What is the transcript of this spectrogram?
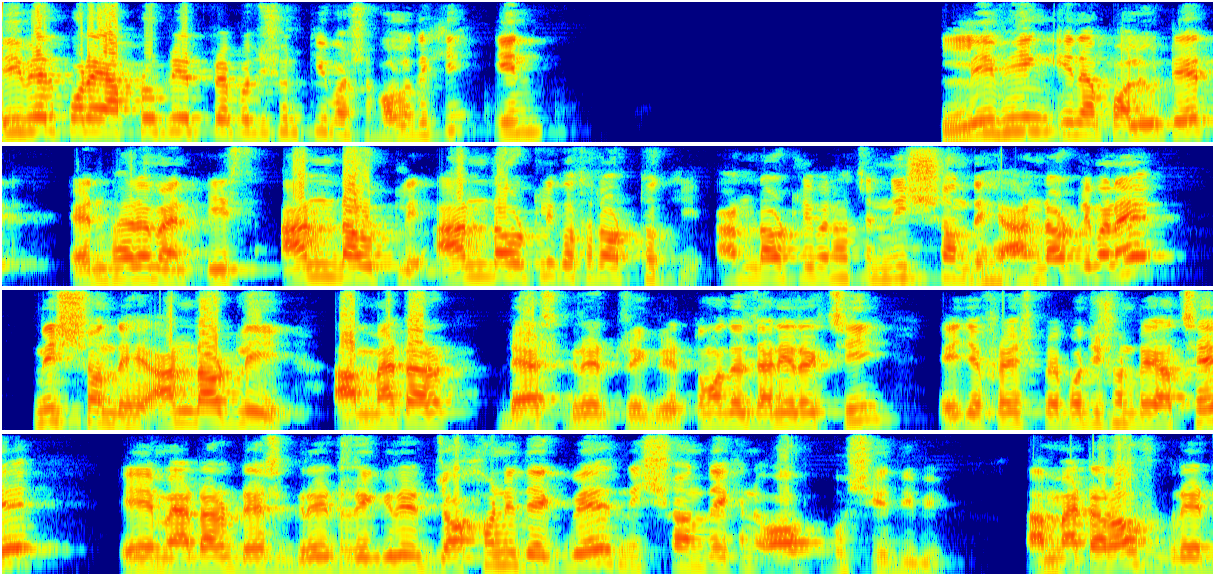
লিভের পরে অ্যাপ্রোপ্রিয়েট প্রেপোজিশন কি বসে বলো দেখি। In living in a polluted environment is undoubtedly undoubtedly কথার অর্থ কি? আনডাউটলি মানে হচ্ছে নিঃসন্দেহে। আনডাউটলি মানে নিঃসন্দেহে। Undoubtedly a matter dash great regret তোমাদের জানিয়ে রাখছি, এই যে ফ্রেশ প্রেপোজিশনটা আছে, a matter dash great regret যখনই দেখবে নিঃসন্দেহে এখানে অফ বসিয়ে দিবে। A matter of great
